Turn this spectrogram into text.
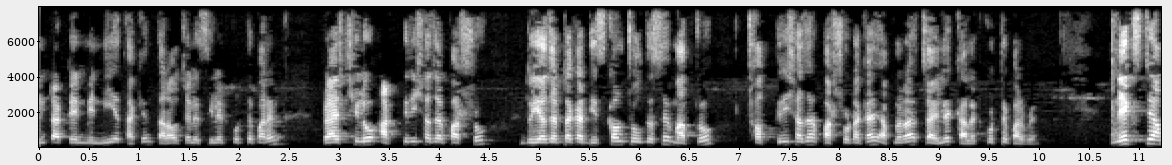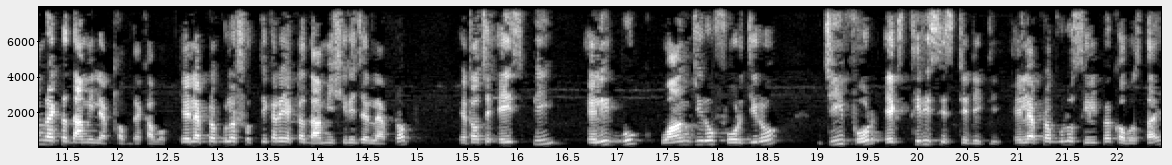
এন্টারটেনমেন্ট নিয়ে থাকেন, তারাও চাইলে সিলেক্ট করতে পারেন। প্রাইস ছিল আটত্রিশ হাজার পাঁচশো, দুই হাজার টাকা ডিসকাউন্ট চলতেছে, মাত্র ছত্রিশ হাজার পাঁচশো টাকায় আপনারা চাইলে কালেক্ট করতে পারবেন। নেক্সটে আমরা একটা দামি ল্যাপটপ দেখাবো। এই ল্যাপটপগুলো সত্যিকারই একটা দামি সিরিজের ল্যাপটপ এটা হচ্ছে HP EliteBook one zero four zero G four x three sixty degree এই ল্যাপটপগুলো শিল্পেক অবস্থায়,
